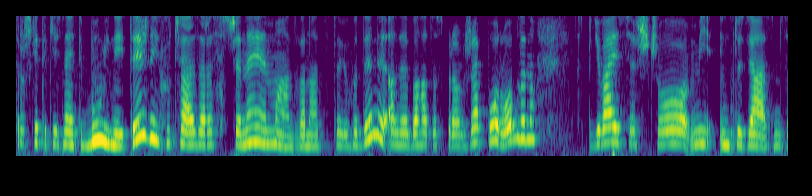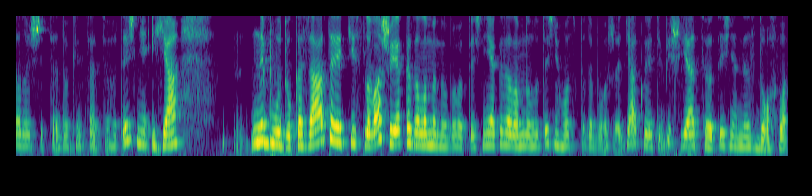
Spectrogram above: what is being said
трошки такий, знаєте, буйний тиждень, хоча зараз ще нема 12-ї години, але багато справ вже пороблено. Сподіваюся, що мій ентузіазм залишиться до кінця цього тижня, і я не буду казати ті слова, що я казала минулого тижня. Я казала минулого тижня, Господи Боже, дякую тобі, що я цього тижня не здохла.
